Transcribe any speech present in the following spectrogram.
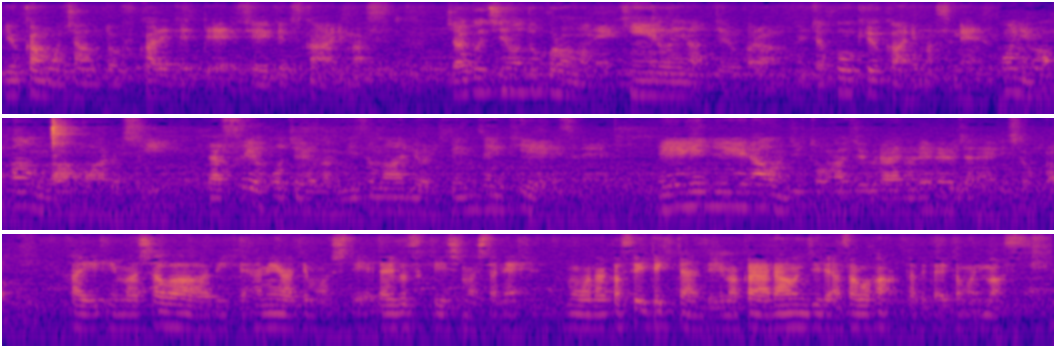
床もちゃんと拭かれてて清潔感あります。蛇口のところもね金色になってるからめっちゃ高級感ありますね。ここにはハンガーもあるし安いホテルの水回りより全然綺麗ですね ANA ラウンジと同じぐらいのレベルじゃないでしょうか。はい今シャワー浴びて歯磨きもしてだいぶすっきりしましたね。もうお腹空いてきたんで今からラウンジで朝ごはん食べたいと思います。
